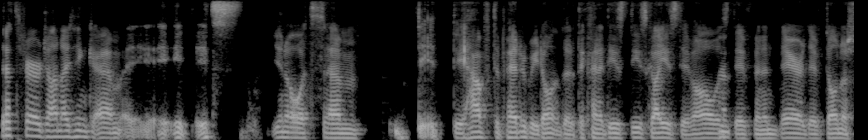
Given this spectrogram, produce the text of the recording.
that's fair, John. I think um, it, it, it's you know it's um they, they have the pedigree, don't they? The kind of these these guys they've always they've been in there, they've done it.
